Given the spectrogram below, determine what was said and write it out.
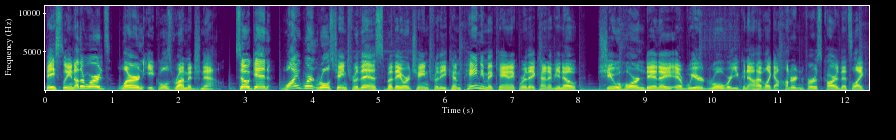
Basically, in other words, Learn equals Rummage now. So again, why weren't rules changed for this, but they were changed for the companion mechanic where they kind of, you know, shoehorned in a, a weird rule where you can now have like a 101st card that's like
